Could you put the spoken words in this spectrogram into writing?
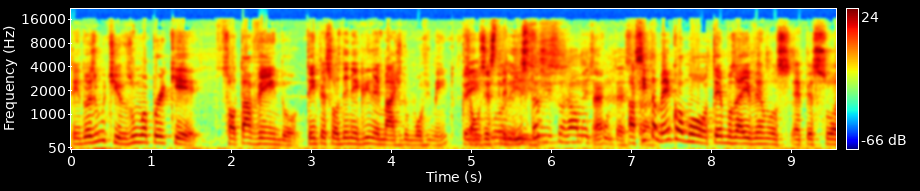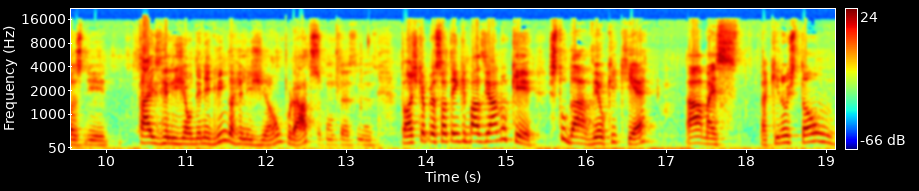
tem dois motivos. Uma porque só tá vendo, tem pessoas denegrindo a imagem do movimento, tem. são os extremistas. Isso, realmente é. acontece. Assim cara. também como temos aí, vemos é, pessoas de tais religião denegrindo a religião por atos. Isso acontece mesmo. Então acho que a pessoa tem que basear no quê? Estudar, ver o que que é. Ah, mas aqui não estão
